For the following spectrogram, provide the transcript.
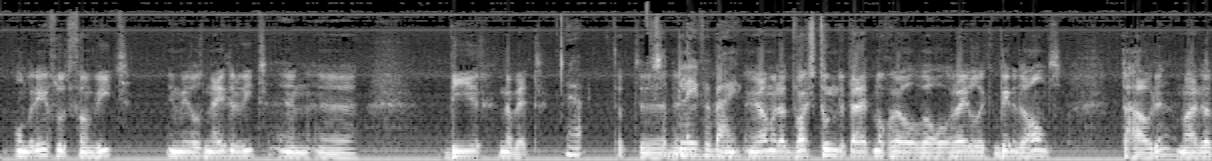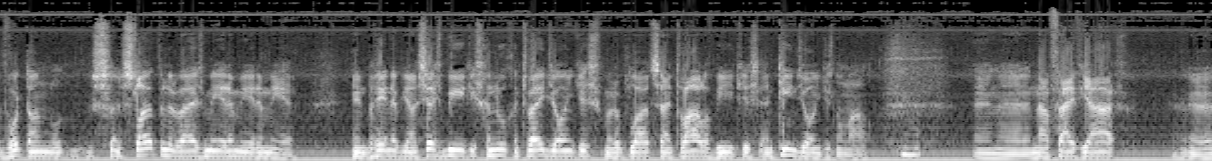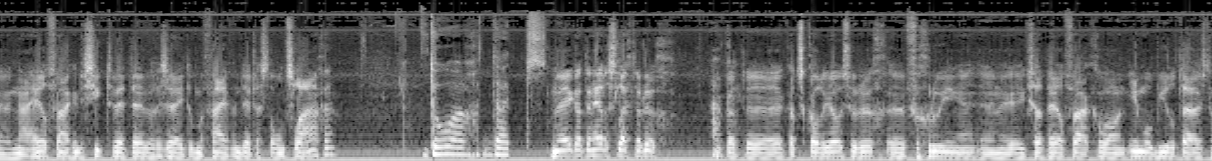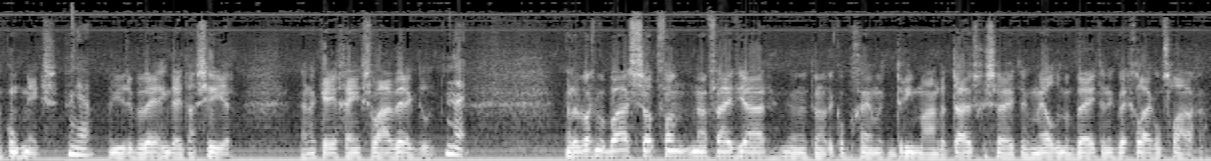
onder invloed van wiet inmiddels nederwiet en bier naar bed. Ja. Dat, dus dat bleef erbij. Ja, maar dat was toen de tijd nog wel, wel redelijk binnen de hand te houden. Maar dat wordt dan sluipenderwijs meer en meer en meer. In het begin heb je aan zes biertjes genoeg en twee jointjes. Maar op het laatst zijn twaalf biertjes en tien jointjes normaal. Ja. En uh, na vijf jaar, uh, heel vaak in de ziektewet hebben gezeten op mijn 35ste ontslagen. Door dat... Nee, ik had een hele slechte rug. Okay. Ik, had, uh, ik had scoliose rug, vergroeien en ik zat heel vaak gewoon immobiel thuis, dan kon ik niks. Ja. Iedere beweging deed dan zeer. En dan kun je geen zwaar werk doen. Nee. Maar dat was mijn basis zat van na vijf jaar. Toen had ik op een gegeven moment drie maanden thuis gezeten. Ik meldde me beter en ik werd gelijk ontslagen.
